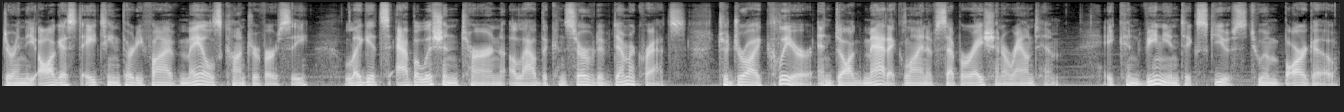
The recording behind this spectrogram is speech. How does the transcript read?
During the August 1835 mails controversy, Leggett's abolition turn allowed the conservative Democrats to draw a clear and dogmatic line of separation around him, a convenient excuse to embargo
